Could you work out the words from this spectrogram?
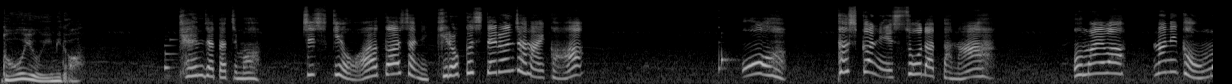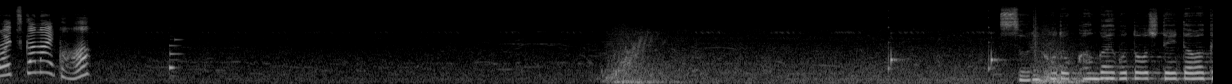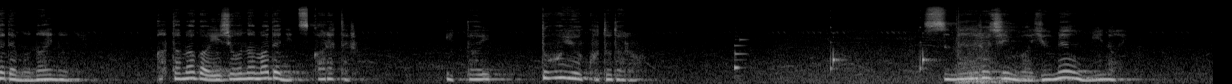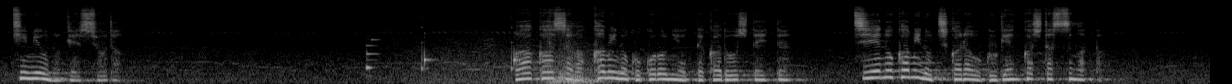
どういう意味だ？賢者たちも知識をアーカー社に記録してるんじゃないか？おお確かにそうだったな。お前は何か思いつかないか？それほど考え事をしていたわけでもないのに頭が異常なまでに疲れてる。一体どういうことだろう？スメール人は夢を見ない。奇妙な現象だ。アーカー社は神の心によって稼働していて知恵の神の力を具現化した姿。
